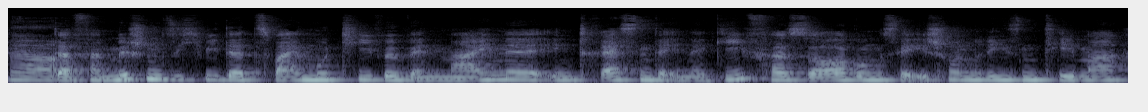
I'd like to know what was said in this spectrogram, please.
Ja. Da vermischen sich wieder zwei Motive. Wenn meine Interessen der Energieversorgung, ist ja eh schon ein Riesenthema,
